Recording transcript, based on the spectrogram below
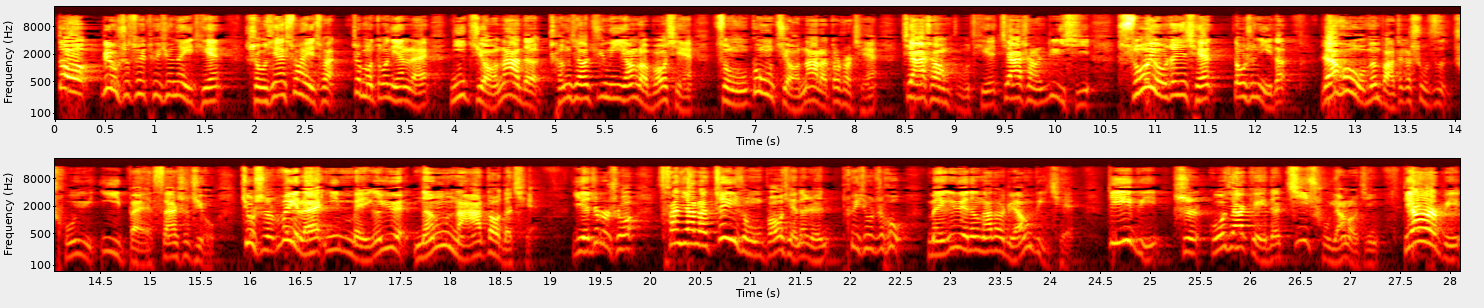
到六十岁退休那一天，首先算一算，这么多年来你缴纳的城乡居民养老保险总共缴纳了多少钱？加上补贴，加上利息，所有这些钱都是你的。然后我们把这个数字除以一百三十九，就是未来你每个月能拿到的钱。也就是说，参加了这种保险的人，退休之后每个月能拿到两笔钱。第一笔是国家给的基础养老金，第二笔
